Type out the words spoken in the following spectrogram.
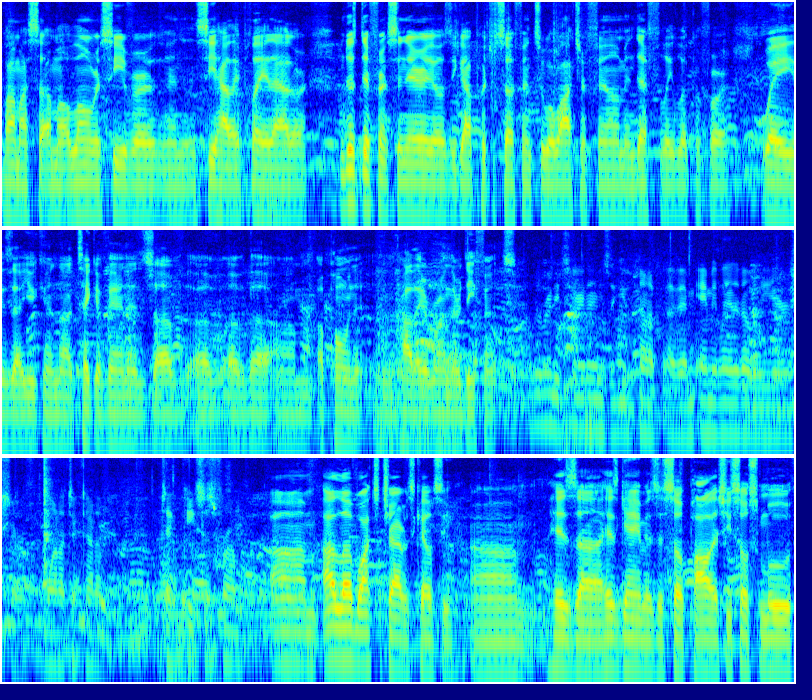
by myself, I'm a lone receiver and, and see how they play that, or just different scenarios you got to put yourself into while watching film, and definitely looking for ways that you can uh, take advantage of, of, of the um, opponent and how they run their defense. Are there any tight ends that you kind of have emulated over the years, or wanted to kind of take pieces from? Um, I love watching Travis Kelce. Um, his uh, his game is just so polished. He's so smooth,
